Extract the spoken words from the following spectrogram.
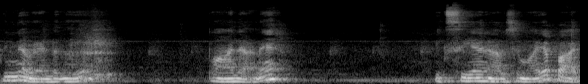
പിന്നെ വേണ്ടുന്നത് പാലാണ്. മിക്സ് ചെയ്യാൻ ആവശ്യമായ പാൽ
